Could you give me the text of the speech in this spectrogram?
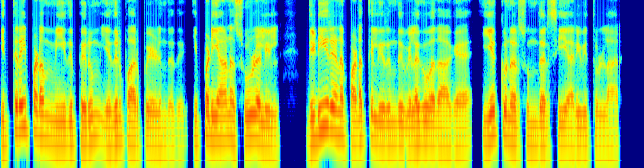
இத்திரைப்படம் மீது பெரும் எதிர்பார்ப்பு எழுந்தது. இப்படியான சூழலில் திடீரென படத்தில் இருந்து விலகுவதாக இயக்குனர் சுந்தர் சி அறிவித்துள்ளார்.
